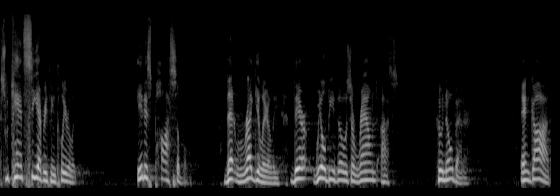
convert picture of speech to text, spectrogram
because we can't see everything clearly. It is possible that regularly there will be those around us who know better. And God,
